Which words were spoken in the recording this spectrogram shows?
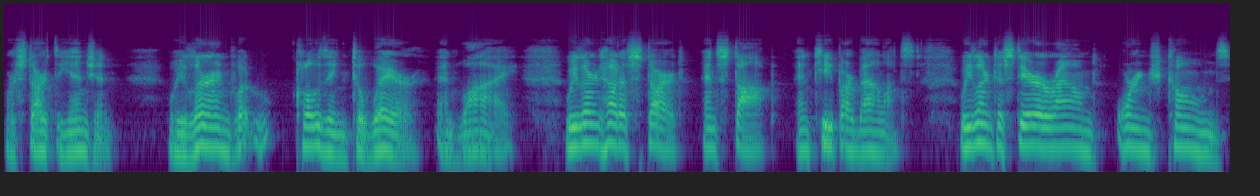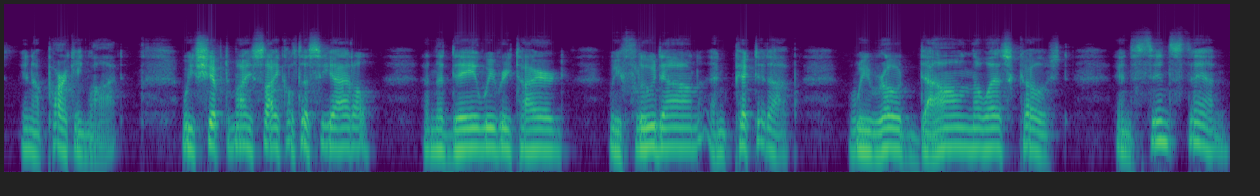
or start the engine. We learned what clothing to wear and why. We learned how to start and stop and keep our balance. We learned to steer around orange cones in a parking lot. We shipped my cycle to Seattle and the day we retired, we flew down and picked it up. We rode down the West Coast, and since then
